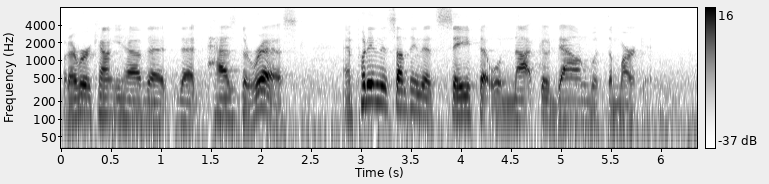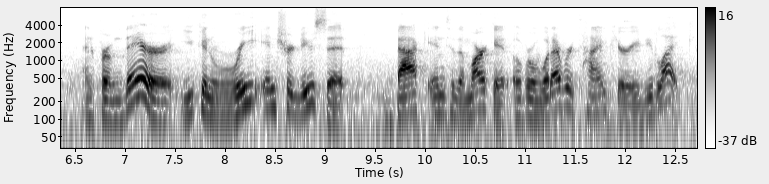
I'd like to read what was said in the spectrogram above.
whatever account you have that, that has the risk and put into something that's safe that will not go down with the market. And from there, you can reintroduce it back into the market over whatever time period you'd like.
